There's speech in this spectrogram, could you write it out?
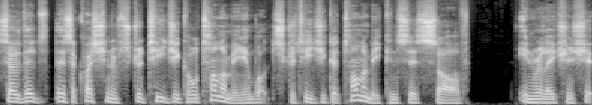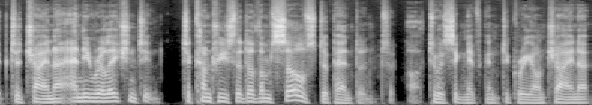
So there's, there's a question of strategic autonomy and what strategic autonomy consists of in relationship to China and in relation to, to countries that are themselves dependent uh, to a significant degree on China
